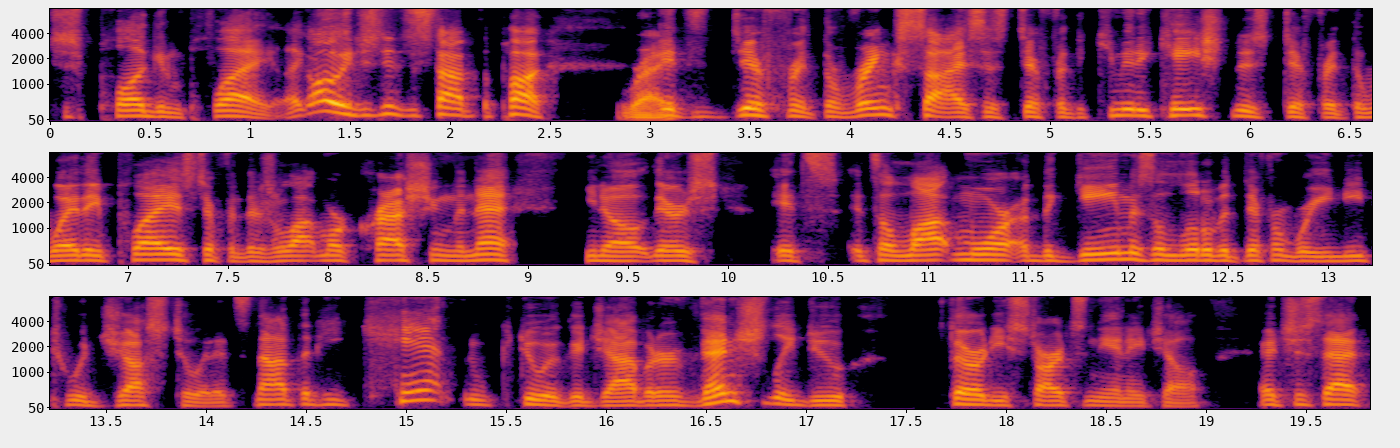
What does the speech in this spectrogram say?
just plug and play. Like, oh, you just need to stop the puck. right. It's different. The rink size is different. The communication is different. The way they play is different. There's a lot more crashing the net. You know, there's it's it's a lot more of the game is a little bit different where you need to adjust to it. It's not that he can't do a good job, but eventually do 30 starts in the NHL. It's just that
